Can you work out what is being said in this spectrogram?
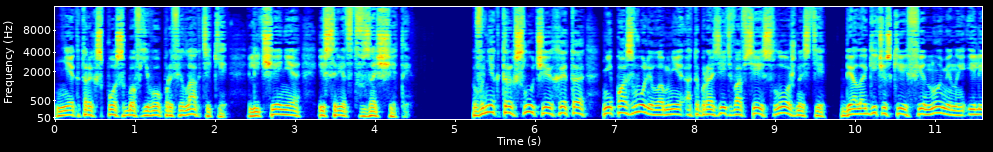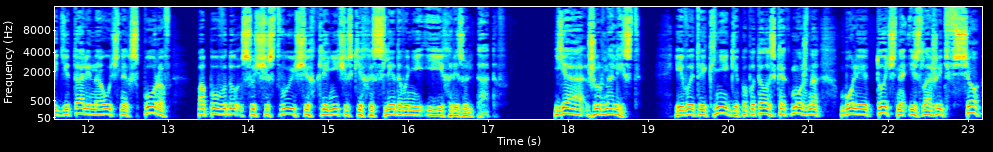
некоторых способов его профилактики, лечения и средств защиты. В некоторых случаях это не позволило мне отобразить во всей сложности биологические феномены или детали научных споров по поводу существующих клинических исследований и их результатов. Я журналист, и в этой книге попыталась как можно более точно изложить все,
